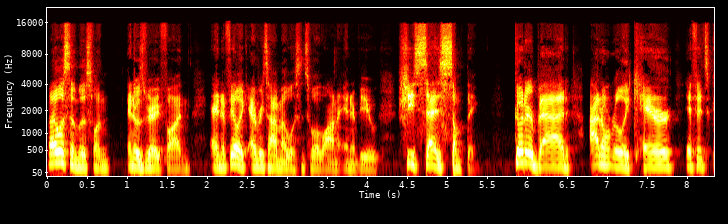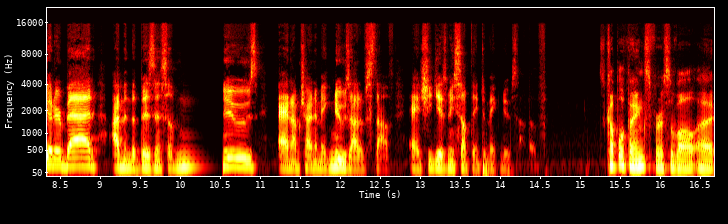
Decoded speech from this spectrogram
But I listened to this one and it was very fun. And I feel like every time I listen to a Lana interview, she says something, good or bad. I don't really care if it's good or bad. I'm in the business of news and I'm trying to make news out of stuff. And she gives me something to make news out of. It's a couple of things. First of all, uh,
